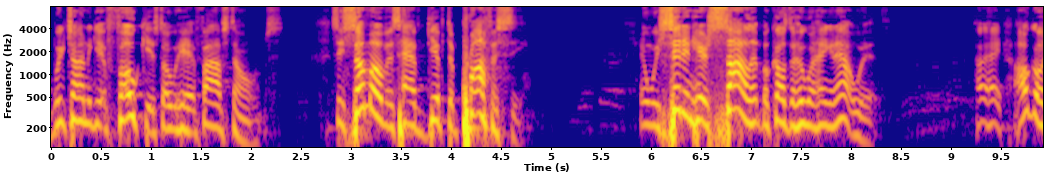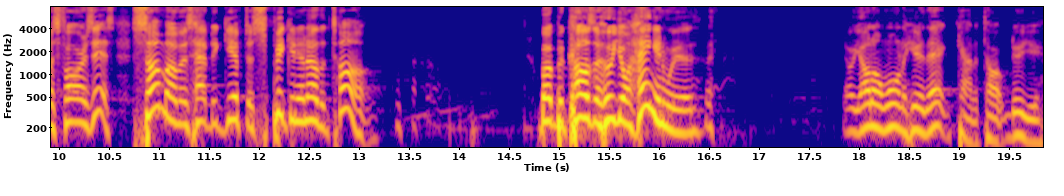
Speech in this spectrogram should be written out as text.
We're trying to get focused over here at Five Stones. See, some of us have gift of prophecy. And we sit in here silent because of who we're hanging out with. Hey, hey, I'll go as far as this. Some of us have the gift of speaking another tongue. but because of who you're hanging with, oh, y'all don't want to hear that kind of talk, do you?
